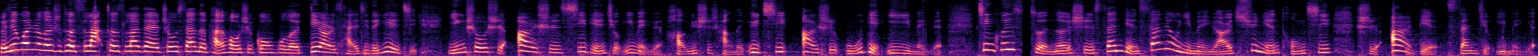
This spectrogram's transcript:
首先关注的是特斯拉，特斯拉在周三的盘后是公布了第二财季的业绩，营收是二十七点九亿美元，好于市场的预期二十五点一亿美元，净亏损呢是三点三六亿美元，而去年同期是二点。三九亿美元。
